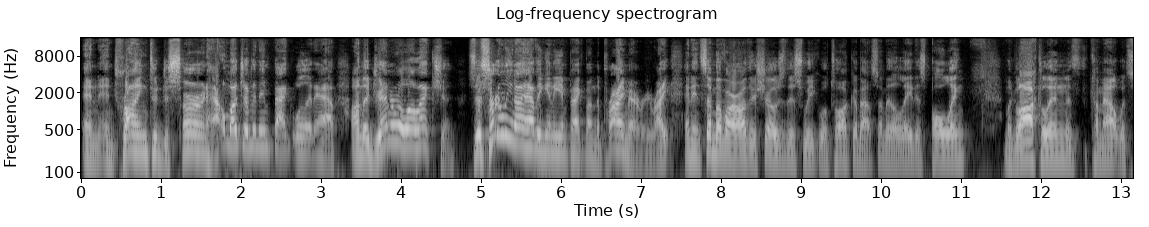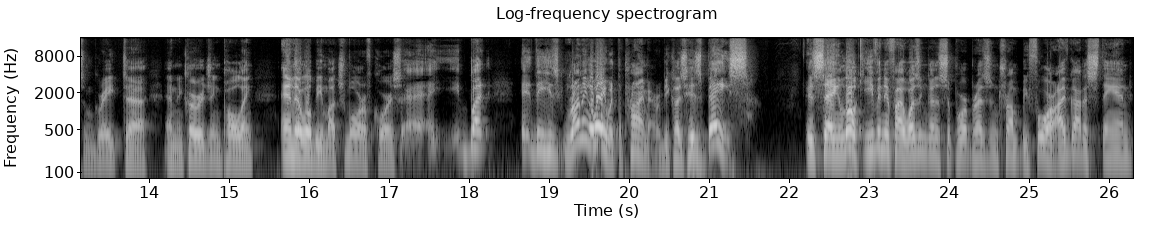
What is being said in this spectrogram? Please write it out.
and, and trying to discern how much of an impact will it have on the general election. So certainly not having any impact on the primary, right? And in some of our other shows this week, we'll talk about some of the latest polling. McLaughlin has come out with some great uh, and encouraging polling, and there will be much more, of course. Uh, but he's running away with the primary because his base is saying, look, even if I wasn't going to support President Trump before, I've got to stand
